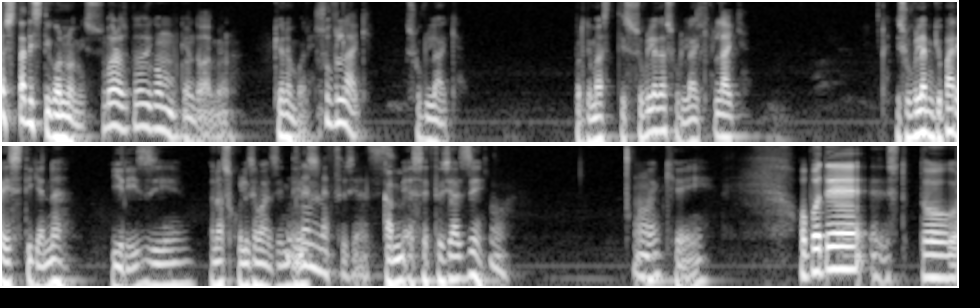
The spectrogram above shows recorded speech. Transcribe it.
Ε, στατιστικό νομίζω. Μπορώ να σου πω το δικό μου ποιο είναι το αγαπημένο. Ποιο είναι μπορεί; Σουβλάκι. Σουβλάκια. Προτιμάς τη σούβλα ή τα σουβλάκια; Σουβλάκι. Η σούβλα είναι πιο παρεστική, ναι. Γυρίζει, δεν ασχολείσαι μαζί Δεν της. με ενθουσιάζει. Καμία- Σε ενθουσιάζει; Όχι. Οκ. Οπότε στο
